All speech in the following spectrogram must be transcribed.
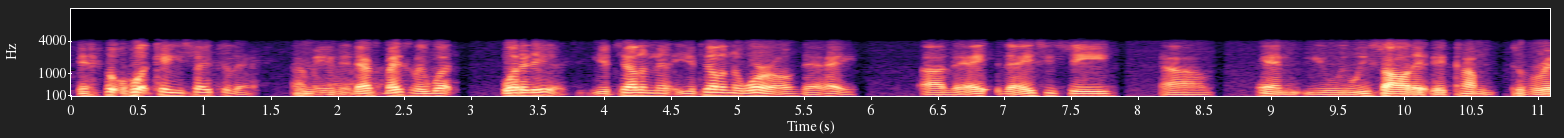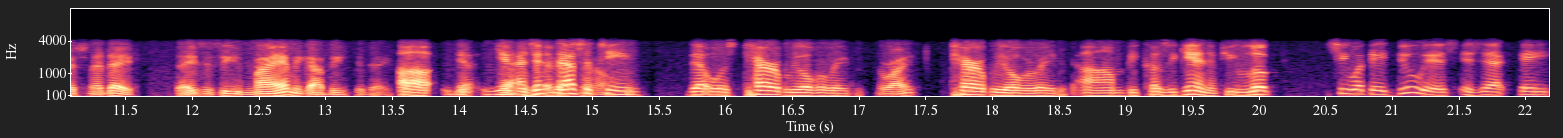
what can you say to that? I mean, that's basically what what it is. You're telling the you're telling the world that hey, uh, the the ACC, um, and you, we- we saw that it come to fruition today. The ACC, Miami got beat today, Uh, yeah, yeah, and that's a team that was terribly overrated. right? terribly overrated. Um, because again, if you look, see what they do is is that they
